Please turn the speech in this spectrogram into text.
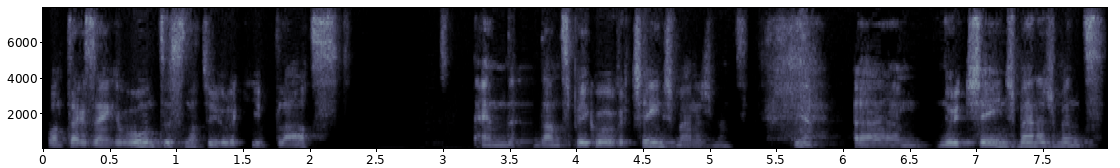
Want daar zijn gewoontes natuurlijk in plaats. En dan spreken we over change management. Ja. Um, nu, change management,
